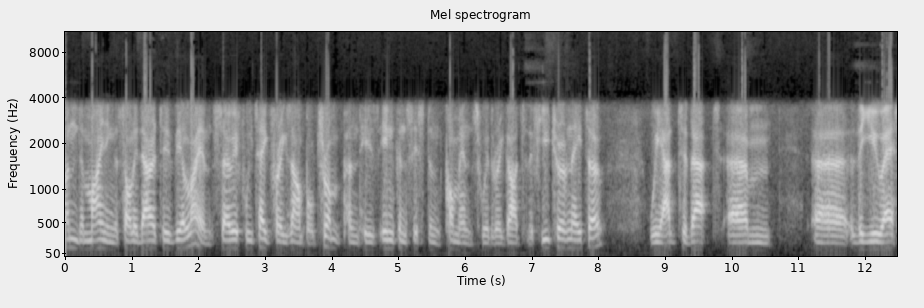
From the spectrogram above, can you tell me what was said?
undermining the solidarity of the alliance. So, if we take, for example, Trump and his inconsistent comments with regard to the future of NATO, we add to that um, uh, the U.S.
